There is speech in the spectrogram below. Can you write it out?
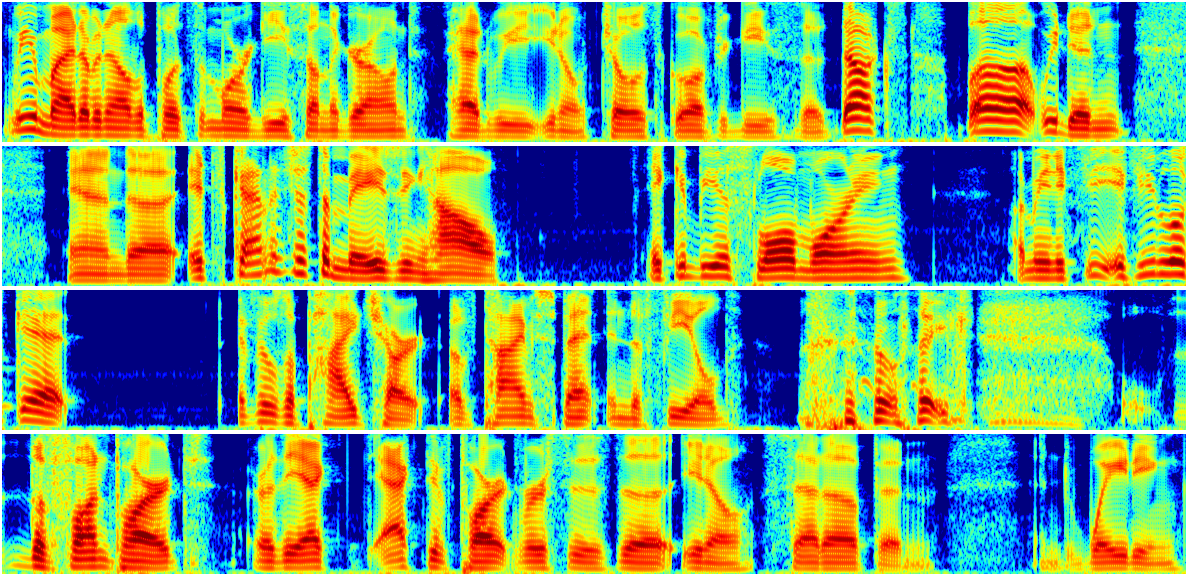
we might have been able to put some more geese on the ground had we, you know, chose to go after geese instead of ducks, but we didn't. And uh, it's kind of just amazing how it can be a slow morning. I mean, if you if you look at if it was a pie chart of time spent in the field, like the fun part or the act- active part versus the you know setup and and waiting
